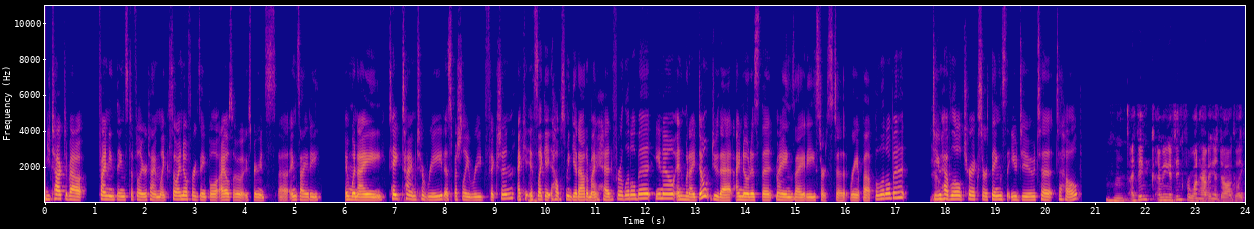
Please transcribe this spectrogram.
you talked about finding things to fill your time like so i know for example i also experience uh, anxiety and when I take time to read, especially read fiction, I can, it's mm-hmm. like it helps me get out of my head for a little bit, you know? And when I don't do that, I notice that my anxiety starts to ramp up a little bit. Yeah. Do you have little tricks or things that you do to to help? Mm-hmm. I think, I mean, I think for one, having a dog like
